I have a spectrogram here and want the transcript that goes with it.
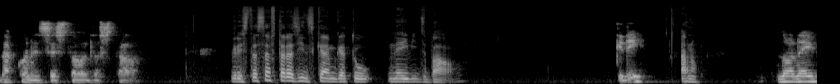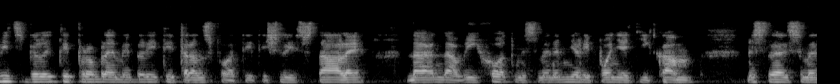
Nakonec se z toho dostala. Kdy jste se v terezínském getu nejvíc bál? Kdy? Ano. No nejvíc byly ty problémy, byly ty transporty, ty šly stále na, na východ, my jsme neměli ponětí kam, mysleli jsme,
